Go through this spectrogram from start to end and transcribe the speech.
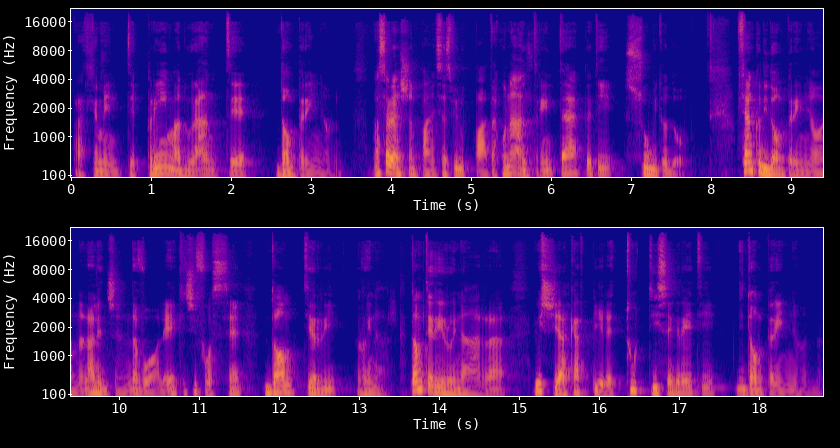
praticamente prima, durante Dom Perignon. La storia del champagne si è sviluppata con altri interpreti subito dopo. A fianco di Dom Perignon, la leggenda vuole che ci fosse Dom Thierry Ruinard. Dom Thierry Ruinard riuscì a carpire tutti i segreti di Dom Perignon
